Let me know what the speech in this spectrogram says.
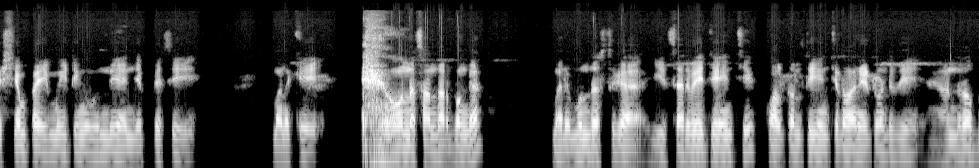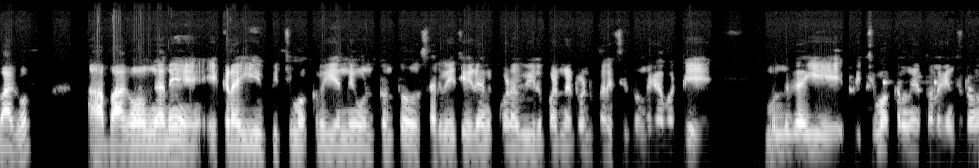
విషయంపై మీటింగ్ ఉంది అని చెప్పేసి మనకి ఉన్న సందర్భంగా మరి ముందస్తుగా ఈ సర్వే చేయించి కొలతలు తీయించడం అనేటువంటిది అందులో భాగం. ఆ భాగంగానే ఇక్కడ ఈ పిచ్చి మొక్కలు ఇవన్నీ ఉండటంతో సర్వే చేయడానికి కూడా వీలు పడినటువంటి పరిస్థితి ఉంది కాబట్టి ముందుగా ఈ పిచ్చి మొక్కల్ని తొలగించడం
